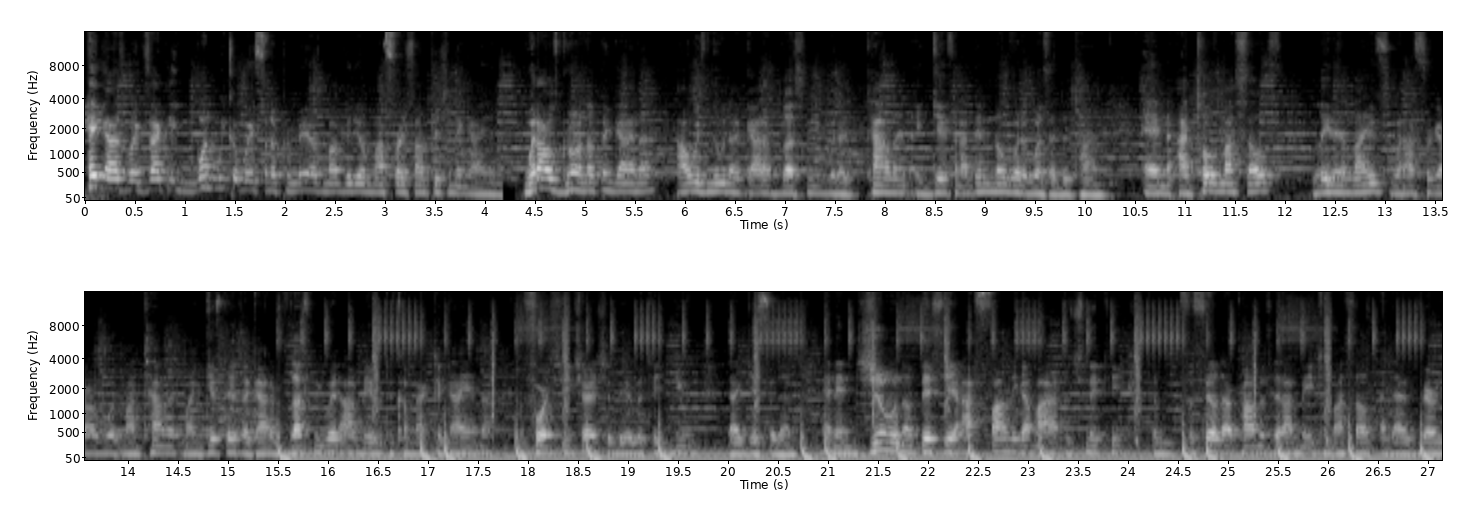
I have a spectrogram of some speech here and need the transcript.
Hey guys, we're exactly one week away from the premiere of my video, my first time preaching in Guyana. When I was growing up in Guyana, I always knew that God had blessed me with a talent, a gift, and I didn't know what it was at the time. And I told myself later in life, when I figure out what my talent, my gift is that God has blessed me with, I'll be able to come back to Guyana, Fort Street Church, to be able to use that gift for them. And in June of this year, I finally got my opportunity to fulfill that promise that I made to myself at that very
